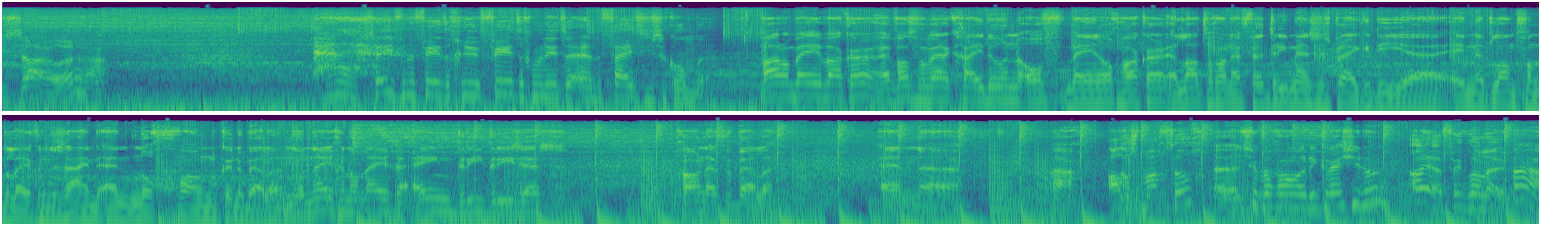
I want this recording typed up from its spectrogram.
Bizar hoor. 47 uur, 40 minuten en 15 seconden. Waarom ben je wakker? Eh, Wat voor werk ga je doen? Of ben je nog wakker? Eh, Laten we gewoon even drie mensen spreken die eh, in het land van de levenden zijn. En nog gewoon kunnen bellen. 0909-1336. Gewoon even bellen. En, ah. Alles mag toch? Zullen we gewoon een requestje doen? Oh ja, vind ik wel leuk. Ah,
